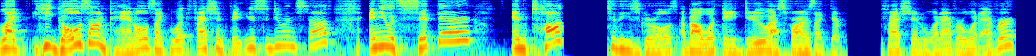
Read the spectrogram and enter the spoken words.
like he goes on panels like what fresh and fit used to do and stuff and he would sit there and talk to these girls about what they do as far as like their profession whatever whatever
